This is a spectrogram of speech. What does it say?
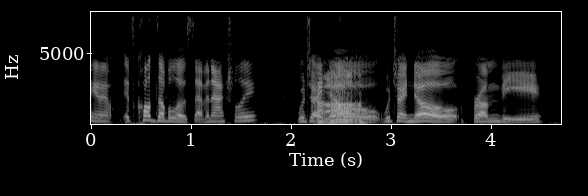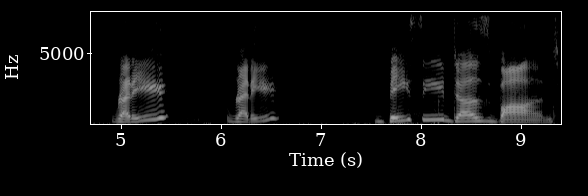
You know, it's called 007 actually, which I Ah. know, which I know from the ready, ready. Basie does Bond.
